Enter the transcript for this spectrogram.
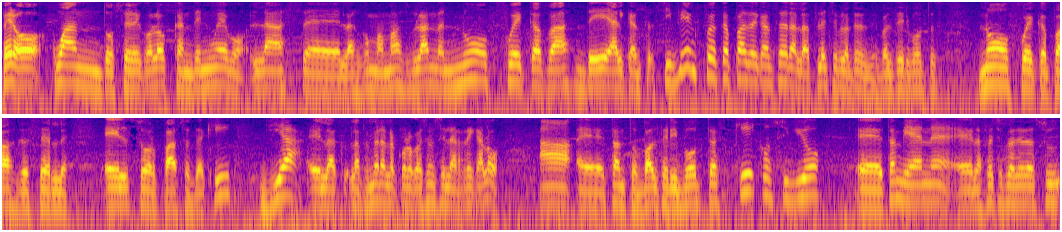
pero cuando se le colocan de nuevo las, eh, las gomas más blandas no fue capaz de alcanzar, si bien fue capaz de alcanzar a la flecha plateada de Valtteri Bottas, no fue capaz de hacerle el sorpaso de aquí, ya eh, la, primera la colocación se la regaló a eh, tanto Valtteri Bottas que consiguió también la flecha plateada su,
